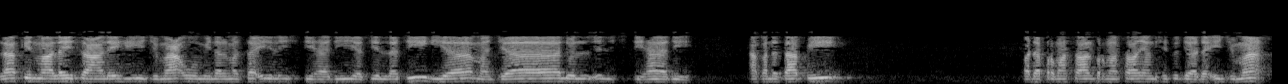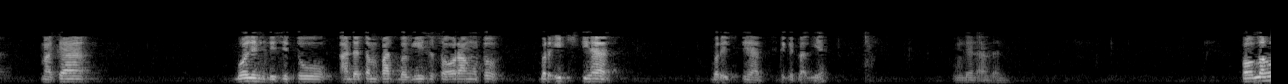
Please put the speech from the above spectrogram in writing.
لكن ما ليس عليه إجماع من المسائل الاجتهادية التي هي مجال الاجتهاد akan tetapi pada permasalahan-permasalahan yang di situ tidak ada ijma maka boleh di situ ada tempat bagi seseorang untuk berijtihad berijtihad sedikit lagi ya kemudian azan Allah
